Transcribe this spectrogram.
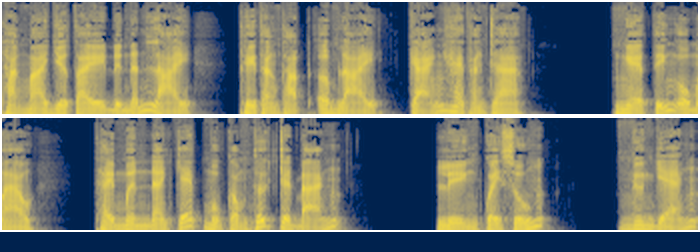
Thằng Mai giơ tay định đánh lại, thì thằng Thạch ôm lại, cản hai thằng cha. Nghe tiếng ồn ào, thầy Minh đang chép một công thức trên bảng. Liền quay xuống. Ngưng giảng,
